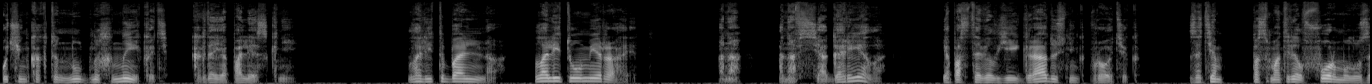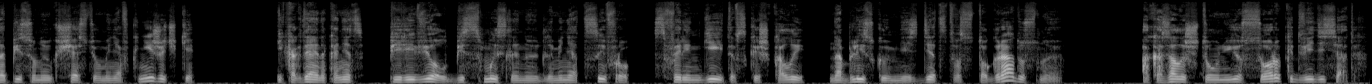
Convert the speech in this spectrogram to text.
очень как-то нудно хныкать, когда я полез к ней. Лолита больна, Лолита умирает. Она, она вся горела. Я поставил ей градусник в ротик, затем посмотрел формулу, записанную, к счастью, у меня в книжечке, и когда я, наконец, перевел бессмысленную для меня цифру с фаренгейтовской шкалы на близкую мне с детства 100-градусную, оказалось, что у нее 42 десятых,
